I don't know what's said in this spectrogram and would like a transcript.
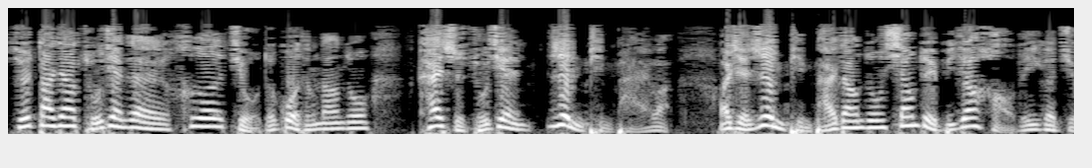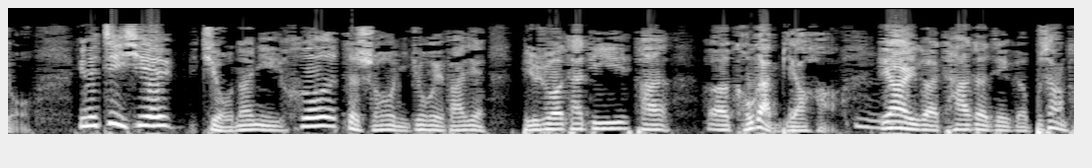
其实大家逐渐在喝酒的过程当中，开始逐渐认品牌了，而且认品牌当中中相对比较好的一个酒，因为这些酒呢，你喝的时候你就会发现，比如说它第一它呃口感比较好，第二一个它的这个不上头。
